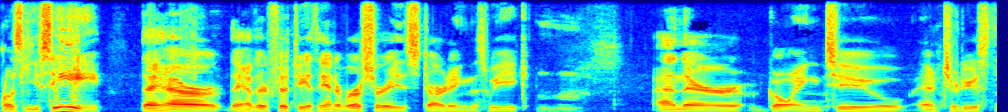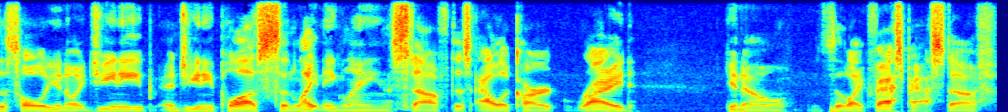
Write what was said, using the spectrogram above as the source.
as you see, they are they have their 50th anniversary starting this week, mhm. and they're going to introduce this whole you know like Genie and Genie Plus and Lightning Lane stuff, this a la carte ride, you know, like Fast Pass stuff.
